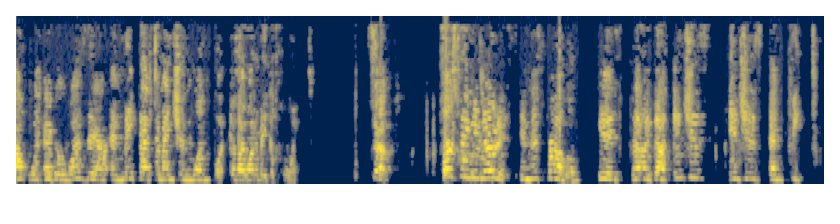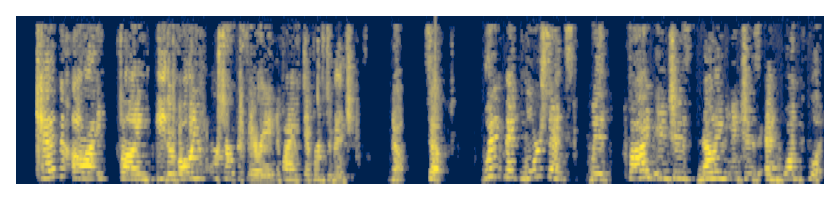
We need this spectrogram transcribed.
out whatever was there and make that dimension one foot because I want to make a point. So, first thing you notice in this problem is that I've got inches, inches, and feet. Can I find either volume or surface area if I have different dimensions? No. So, would it make more sense with five inches, nine inches, and one foot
